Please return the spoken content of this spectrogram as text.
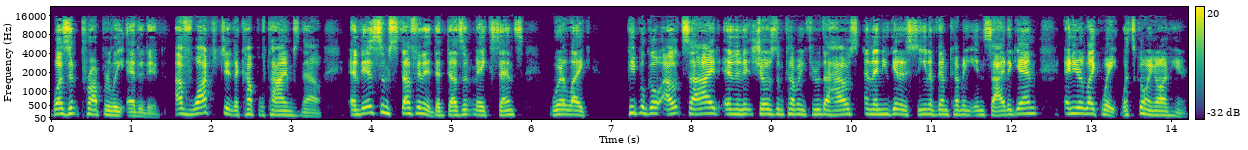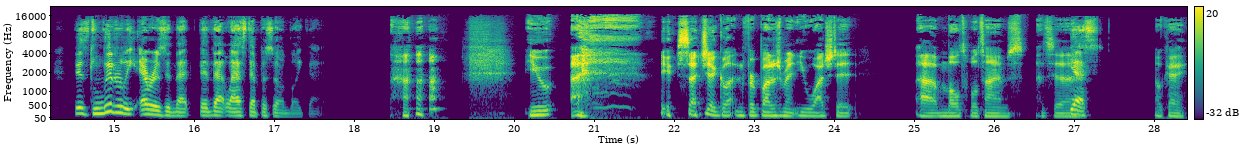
wasn't properly edited. I've watched it a couple times now, and there's some stuff in it that doesn't make sense. Where like people go outside, and then it shows them coming through the house, and then you get a scene of them coming inside again, and you're like, wait, what's going on here? There's literally errors in that in that last episode like that. you you're such a glutton for punishment. You watched it uh multiple times. That's uh yes, Okay.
